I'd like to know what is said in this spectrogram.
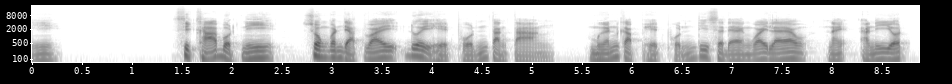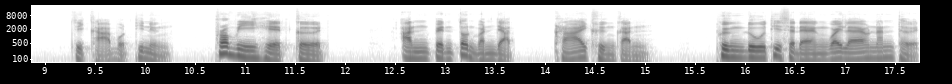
นี้ สิกขาบทนี้ทรงบัญญัติไว้ด้วยเหตุผลต่างๆ เหมือนกับเหตุผลที่แสดงไว้แล้วในอนิยตสิกขาบทที่หนึ่งเพราะมีเหตุเกิด อันเป็นต้นบัญญัติคล้ายคลึงกัน พึงดูที่แสดงไว้แล้วนั้นเถิด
